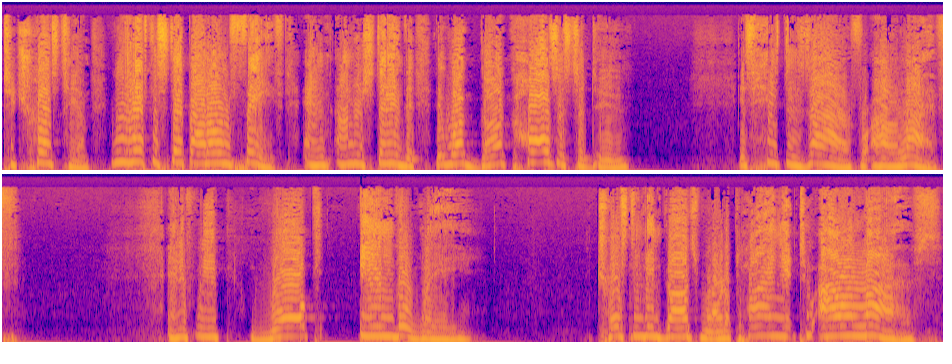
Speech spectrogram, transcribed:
to trust Him. We have to step out on faith and understand that, that what God calls us to do is His desire for our life. And if we walk in the way, trusting in God's Word, applying it to our lives,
